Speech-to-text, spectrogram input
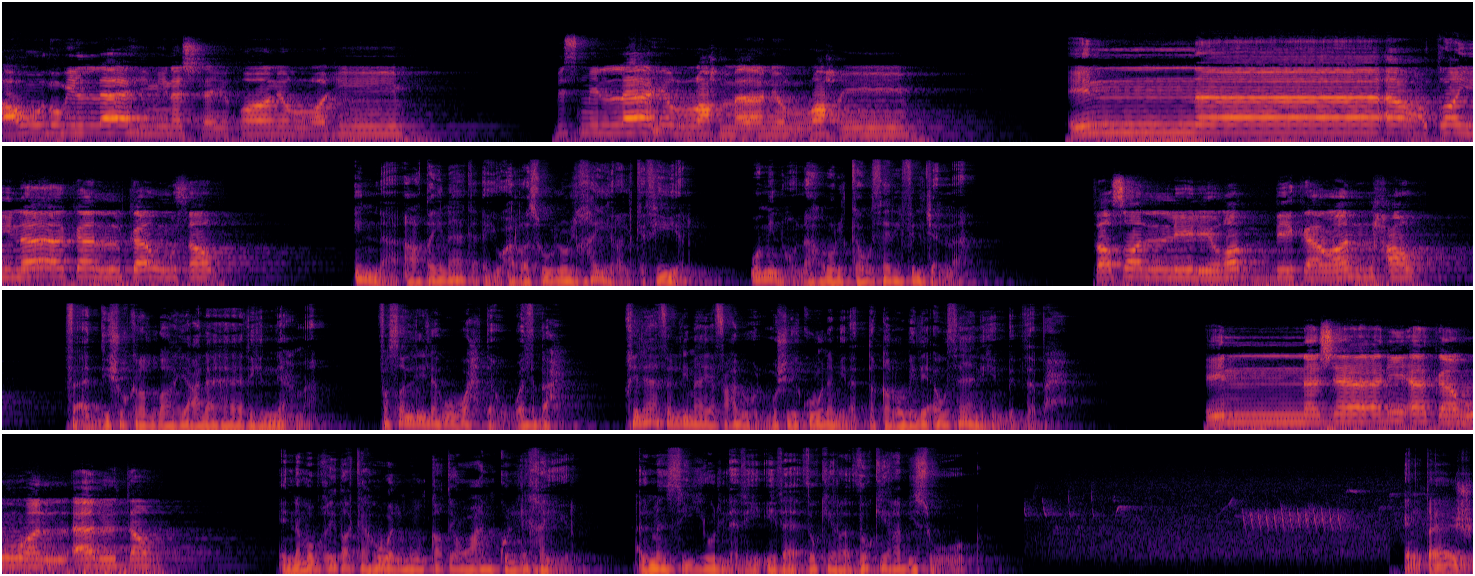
أعوذ بالله من الشيطان الرجيم. بسم الله الرحمن الرحيم. إنا أعطيناك الكوثر. إنا أعطيناك أيها الرسول الخير الكثير ومنه نهر الكوثر في الجنة. فصل لربك وانحر. فاد شكر الله على هذه النعمة. فصل له وحده واذبح خلافا لما يفعله المشركون من التقرب لأوثانهم بالذبح. إن شانئك هو الأبتر. إن مبغضك هو المنقطع عن كل خير. المنسي الذي إذا ذكر ذكر بسوء. إنتاج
